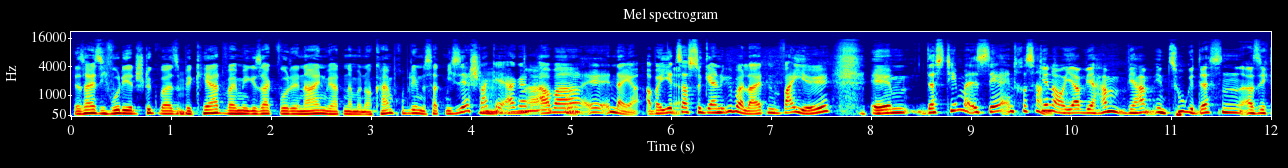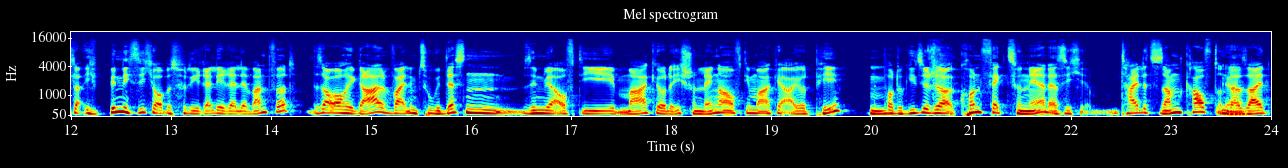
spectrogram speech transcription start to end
Das heißt, ich wurde jetzt stückweise bekehrt, weil mir gesagt wurde, nein, wir hatten damit noch kein Problem. Das hat mich sehr stark geärgert, Na, aber äh, naja. Aber jetzt darfst du gerne überleiten, weil ähm, das Thema ist sehr interessant. Genau, ja, wir haben, wir haben im Zuge dessen, also ich glaube, ich bin nicht sicher, ob es für die Rallye relevant wird. Das ist aber auch egal, weil im Zuge dessen sind wir auf die Marke oder ich schon länger auf die Marke IJP, Mhm. ein portugiesischer Konfektionär, der sich Teile zusammenkauft und Ja. da seit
